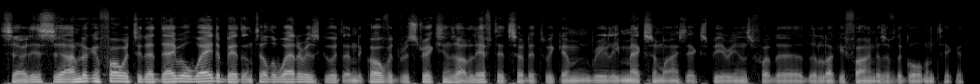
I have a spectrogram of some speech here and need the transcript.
So this, uh, I'm looking forward to that. They will wait a bit until the weather is good and the COVID restrictions are lifted, so that we can really maximize the experience for the the lucky finders of the golden ticket.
